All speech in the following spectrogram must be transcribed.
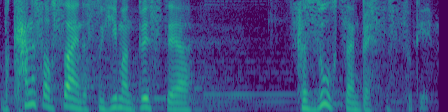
Aber kann es auch sein, dass du jemand bist, der versucht, sein Bestes zu geben?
